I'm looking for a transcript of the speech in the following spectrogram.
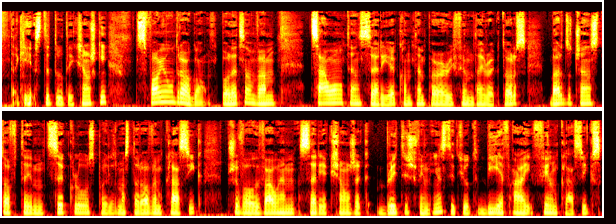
taki jest tytuł tej książki. Swoją drogą polecam Wam całą tę serię Contemporary Film Directors. Bardzo często w tym cyklu spoilermasterowym Classic przywoływałem serię książek British Film Institute, BFI Film Classics,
